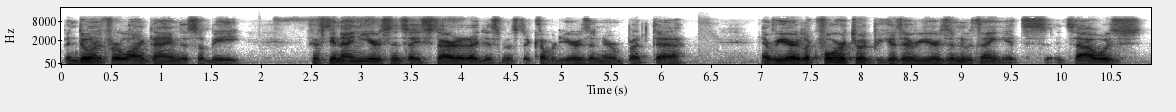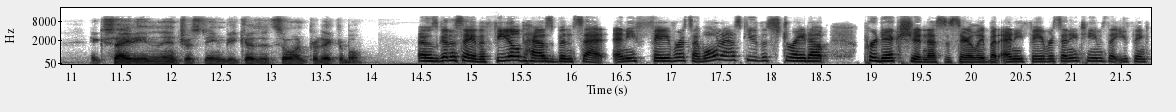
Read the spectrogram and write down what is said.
been doing it for a long time. This will be 59 years since I started. I just missed a couple of years in there, but uh, every year I look forward to it because every year is a new thing. It's it's always exciting and interesting because it's so unpredictable. I was going to say the field has been set. Any favorites? I won't ask you the straight up prediction necessarily, but any favorites, any teams that you think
